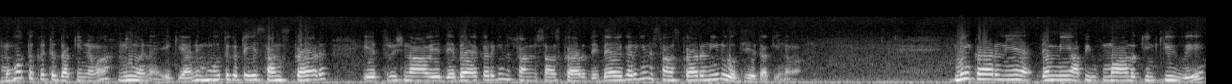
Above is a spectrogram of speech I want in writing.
මොහොතකට දකින්නවා නිවන. ඒ කියන්නේ මොහොතකට ඒ සංස්කාර, ඒ තෘෂ්ණාවේ දෙබෑ කරගෙන සංස්කාර දෙබෑ කරගෙන සංස්කාර නිරෝධය දකින්නවා. මේ කාරණය දැන් මේ අපි උපමාවකින් කිව්වේ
